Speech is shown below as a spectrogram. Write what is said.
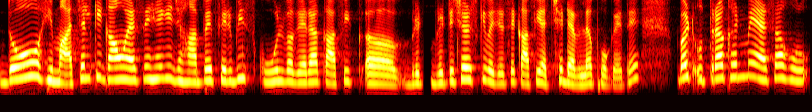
दो हिमाचल के गाँव ऐसे हैं कि जहाँ पे फिर भी स्कूल वगैरह काफ़ी ब्रिटिशर्स की वजह से काफ़ी अच्छे डेवलप हो गए थे। बट उत्तराखंड में ऐसा हो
